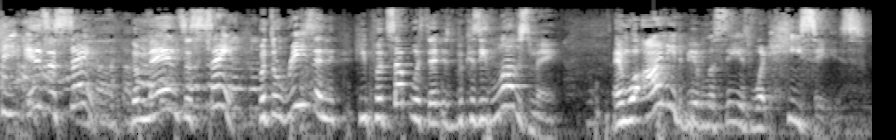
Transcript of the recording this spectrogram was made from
he is a saint. The man's a saint. But the reason he puts up with it is because he loves me. And what I need to be able to see is what he sees.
